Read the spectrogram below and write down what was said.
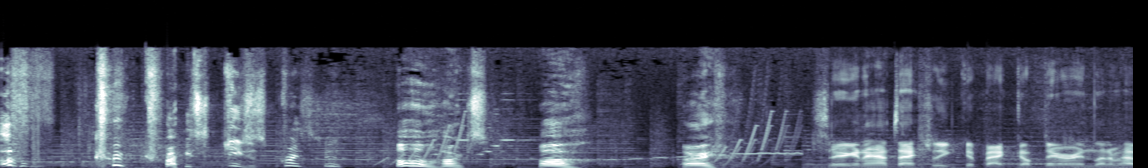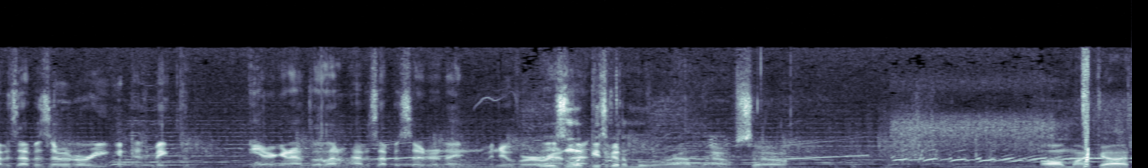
Oh, Christ, Jesus Christ. Oh, hearts. Oh, all right. So you're gonna have to actually get back up there and let him have his episode, or you can just make the. Yeah, you're gonna have to let him have his episode and then maneuver It doesn't look he's gonna move around though, so Oh my god.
